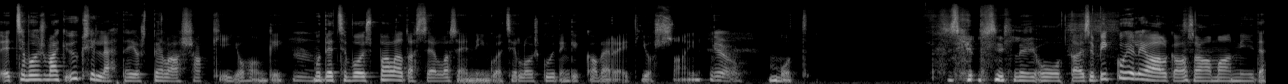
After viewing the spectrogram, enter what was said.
että se voisi vaikka yksin lähteä just pelaa shakkia johonkin, mm. mutta että se voisi palata sellaiseen, niin kuin, että sillä olisi kuitenkin kavereita jossain. Joo. Mutta sille, sille ei ole. Tai se pikkuhiljaa alkaa saamaan niitä.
